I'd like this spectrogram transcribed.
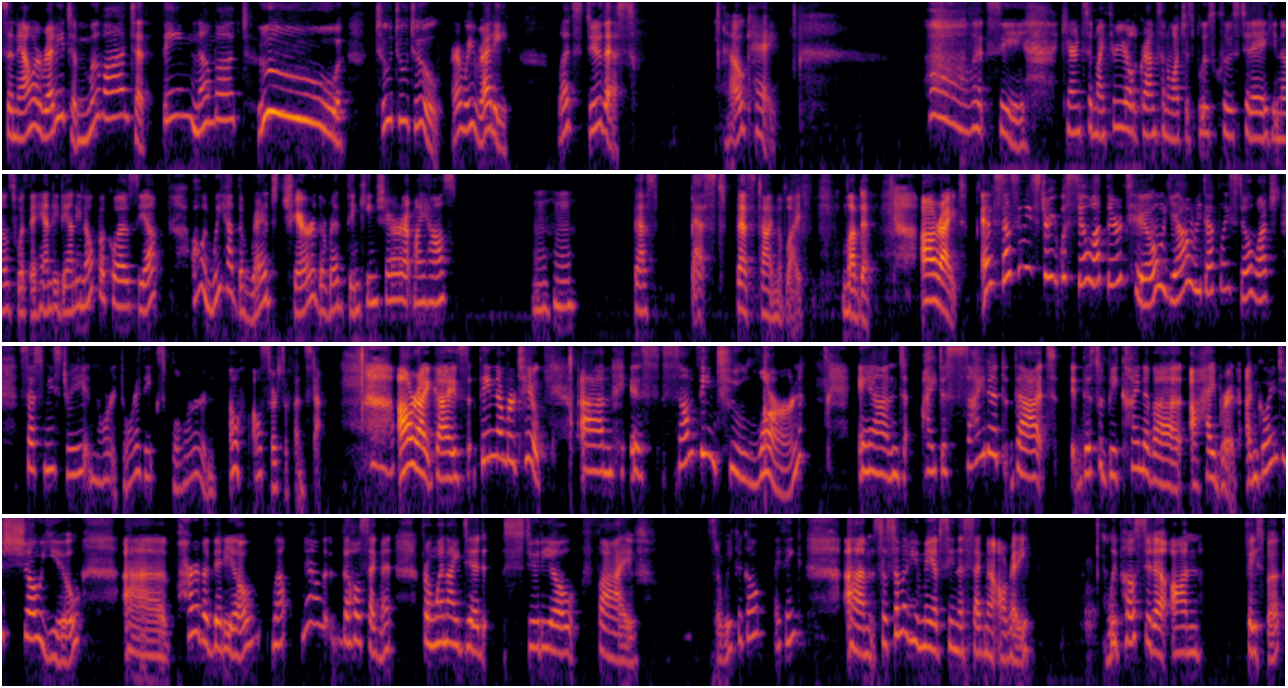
So now we're ready to move on to theme number two. Two, two, two. Are we ready? Let's do this. Okay. Oh, let's see. Karen said, My three year old grandson watches Blues Clues today. He knows what the handy dandy notebook was. Yeah. Oh, and we had the red chair, the red thinking chair at my house. Mm hmm. Best, best, best time of life. Loved it. All right. And Sesame Street was still up there too. Yeah, we definitely still watched Sesame Street and Dora the Explorer and oh, all sorts of fun stuff. All right, guys. Theme number two um, is something to learn. And I decided that this would be kind of a, a hybrid. I'm going to show you uh, part of a video, well, no, the whole segment from when I did Studio 5 a week ago, I think. Um, so some of you may have seen this segment already. We posted it on Facebook,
